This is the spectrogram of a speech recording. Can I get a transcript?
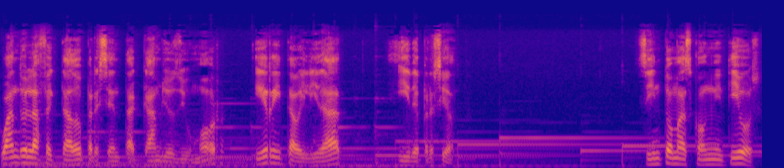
cuando el afectado presenta cambios de humor, irritabilidad y depresión. Síntomas cognitivos,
